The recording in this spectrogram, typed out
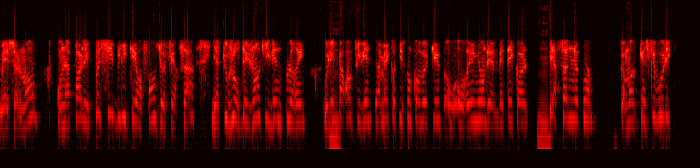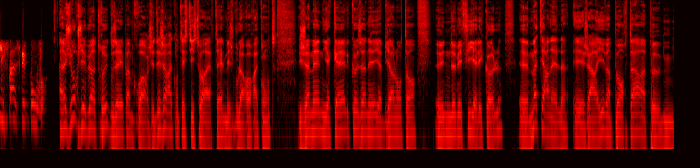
Mais seulement, on n'a pas les possibilités en France de faire ça. Il y a toujours des gens qui viennent pleurer, ou les parents qui viennent jamais quand ils sont convoqués aux, aux réunions d'école. Personne ne vient. Comment Qu'est-ce que vous voulez qu'ils fassent, les pauvres? Un jour, j'ai vu un truc, vous n'allez pas me croire. J'ai déjà raconté cette histoire à RTL, mais je vous la re-raconte. J'amène, il y a quelques années, il y a bien longtemps, une de mes filles à l'école euh, maternelle. Et j'arrive un peu en retard, un peu hum,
